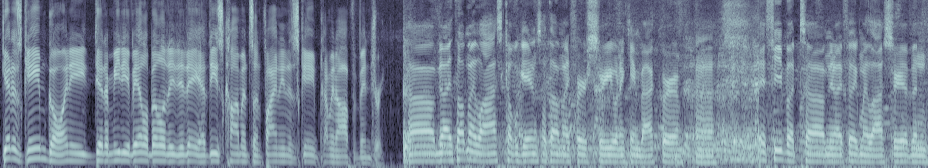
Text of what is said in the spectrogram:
get his game going. He did a media availability today. Had these comments on finding his game coming off of injury. Um, I thought my last couple games, I thought my first three when I came back were uh, iffy, but um, you know I feel like my last three have been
